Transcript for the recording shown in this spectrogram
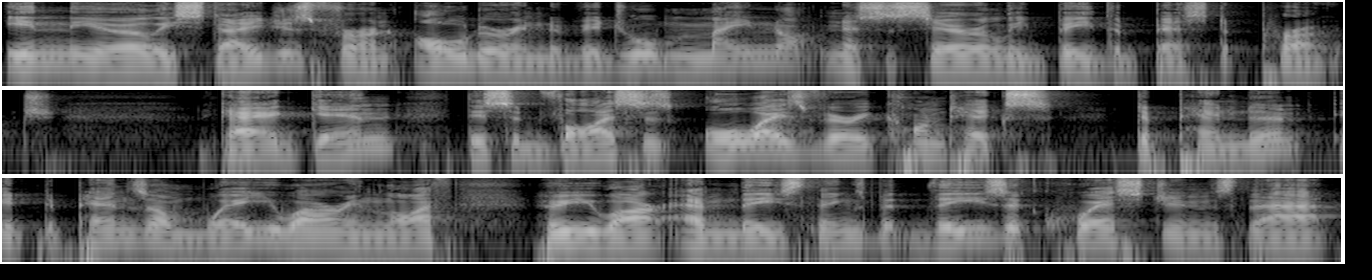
in the early stages for an older individual may not necessarily be the best approach. Okay, again, this advice is always very context dependent. It depends on where you are in life, who you are, and these things. But these are questions that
